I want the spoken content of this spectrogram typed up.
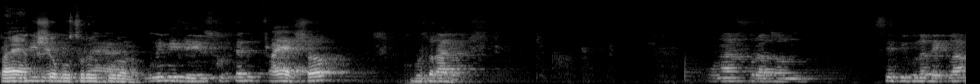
প্রায় একশো বছরের হ্যাঁ, পুরনো। উনি নিজে ইউজ করতেন প্রায় একশো বছর আগে। ওনার পুরাতন স্মৃতিগুলো দেখলাম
